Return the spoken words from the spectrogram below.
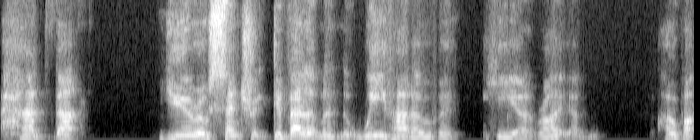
had that Eurocentric development that we've had over here, right? Um, Hope I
